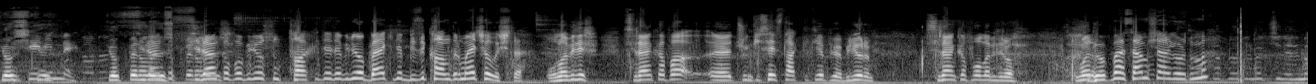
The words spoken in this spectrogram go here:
Gök, şey diyeyim mi? Gökben Siren, olabilir. kafa, siren kafa biliyorsun taklit edebiliyor. Belki de bizi kandırmaya çalıştı. Olabilir. Siren kafa e, çünkü ses taklidi yapıyor biliyorum. Siren kafa olabilir o. Umarım Gökben sen bir şeyler gördün mü? Kafayı öldürmek için elime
